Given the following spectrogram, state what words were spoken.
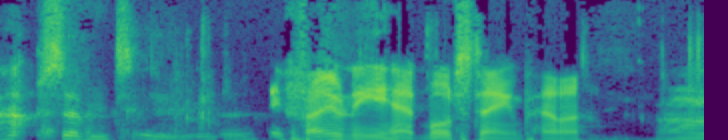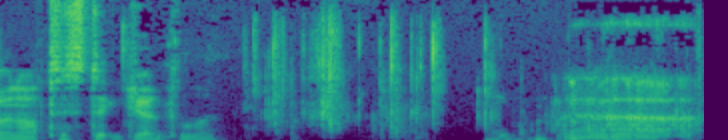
App 17, you know. If only he had more staying power. Oh, an artistic gentleman. Ah,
